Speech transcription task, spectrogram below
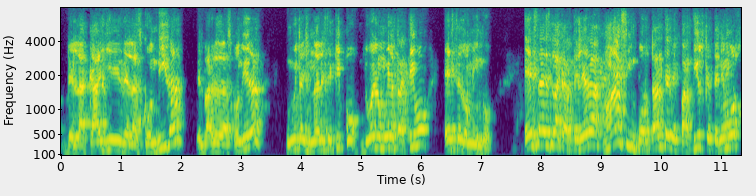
de la calle de la Escondida, del barrio de la Escondida, muy tradicional este equipo, duelo muy atractivo este domingo. Esta es la cartelera más importante de partidos que tenemos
